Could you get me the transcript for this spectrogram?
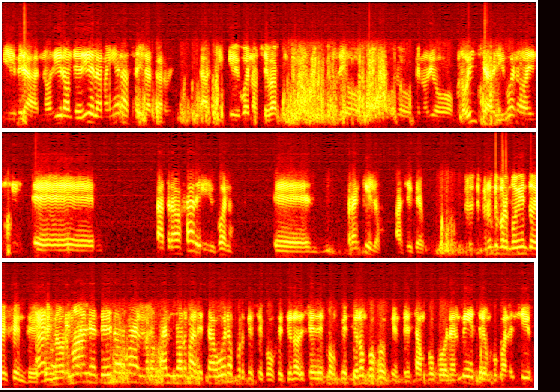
Y mira, nos dieron de 10 de la mañana a 6 de la tarde. Así que bueno, se va a cumplir lo que nos dio, lo que nos dio provincia. Y bueno, ahí sí, eh, a trabajar y bueno, eh, tranquilo. Así que. Pero te pregunto por el movimiento de gente. Ah, ¿Es normal? Es normal, normal, normal. Está bueno porque se congestionó, se descongestionó un poco de gente. Está un poco en el mitre, un poco en el chip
